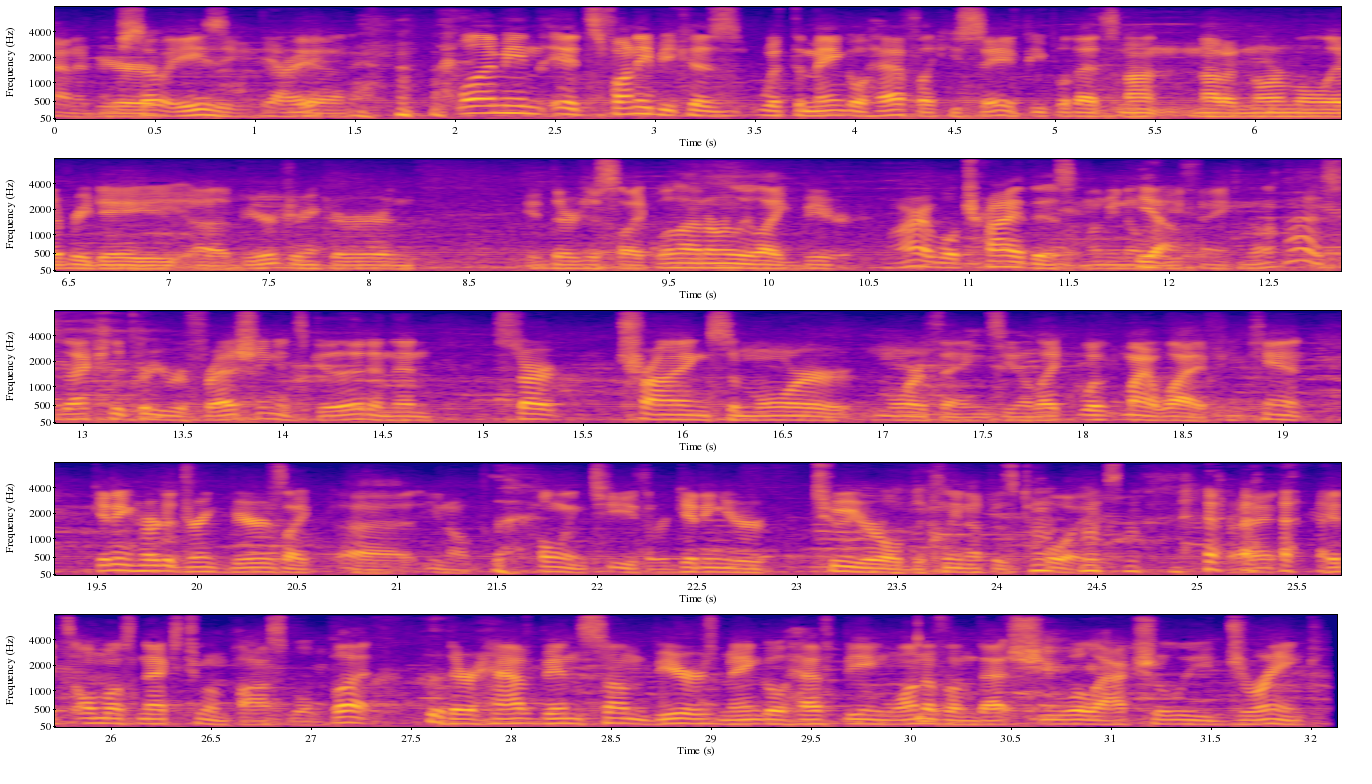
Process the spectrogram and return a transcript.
Kind of beer. So easy, right? Yeah. well, I mean, it's funny because with the mango hef, like you say, people that's not not a normal everyday uh, beer drinker, and they're just like, well, I don't really like beer. All right, well, try this and let me know Yeah. what you think. And they're like, ah, this is actually pretty refreshing. It's good, and then start trying some more more things. You know, like with my wife, you can't. Getting her to drink beers like, uh, you know, pulling teeth, or getting your two-year-old to clean up his toys, right? It's almost next to impossible. But there have been some beers, Mango Hef being one of them, that she will actually drink.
